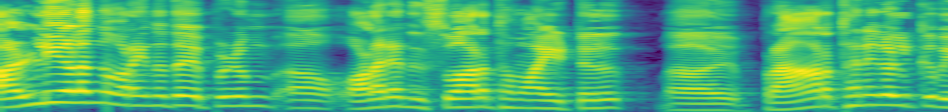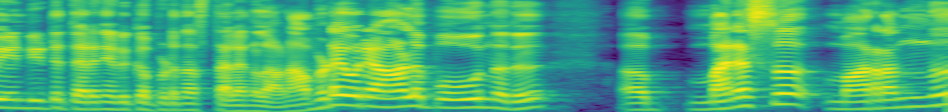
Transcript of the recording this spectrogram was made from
പള്ളികളെന്ന് പറയുന്നത് എപ്പോഴും വളരെ നിസ്വാർത്ഥമായിട്ട് പ്രാർത്ഥനകൾക്ക് വേണ്ടിയിട്ട് തിരഞ്ഞെടുക്കപ്പെടുന്ന സ്ഥലങ്ങളാണ്. അവിടെ ഒരാൾ പോകുന്നത് മനസ്സ് മറന്ന്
